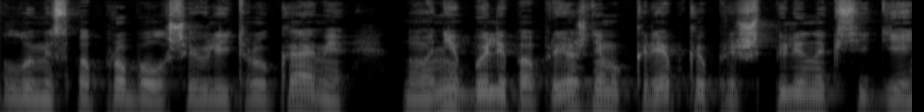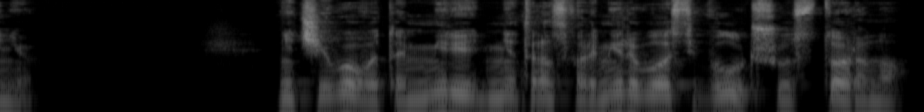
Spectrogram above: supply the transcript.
Лумис попробовал шевелить руками, но они были по-прежнему крепко пришпилены к сиденью. Ничего в этом мире не трансформировалось в лучшую сторону.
